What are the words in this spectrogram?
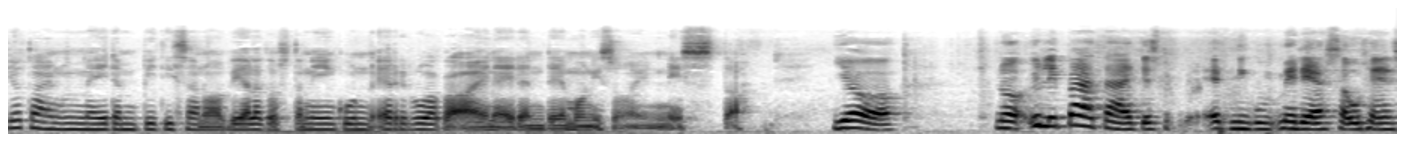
jotain meidän piti sanoa vielä tuosta niin kuin eri ruoka-aineiden demonisoinnista. Joo, No ylipäätään, että jos että niin kuin mediassa usein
